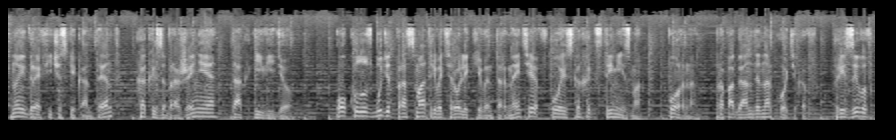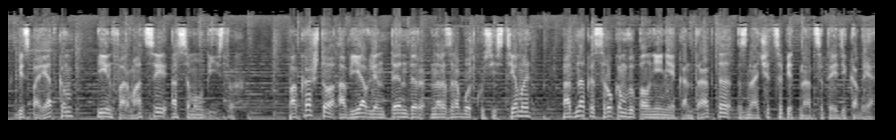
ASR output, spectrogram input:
но и графический контент, как изображение, так и видео. Oculus будет просматривать ролики в интернете в поисках экстремизма, порно, пропаганды наркотиков, призывов к беспорядкам и информации о самоубийствах. Пока что объявлен тендер на разработку системы, однако сроком выполнения контракта значится 15 декабря.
